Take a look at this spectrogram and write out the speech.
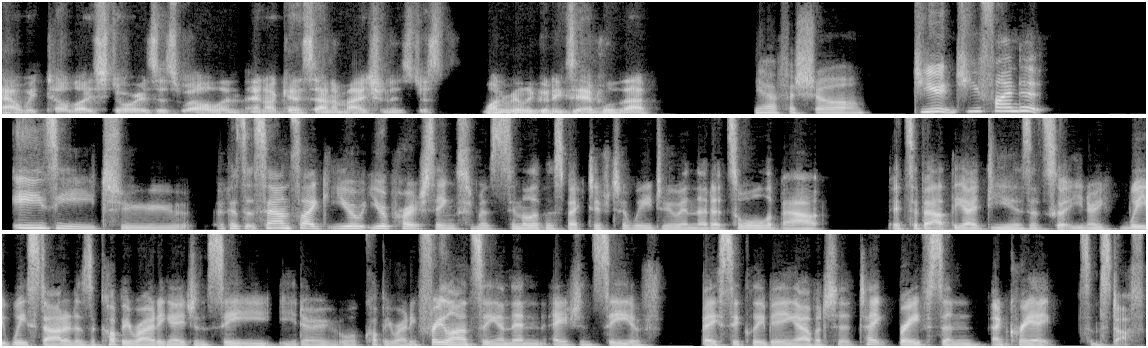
how we tell those stories as well. And, and I guess animation is just one really good example of that. Yeah, for sure. Do you do you find it easy to because it sounds like you you approach things from a similar perspective to we do in that it's all about it's about the ideas. It's you know we we started as a copywriting agency you know or copywriting freelancing and then agency of basically being able to take briefs and and create some stuff.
